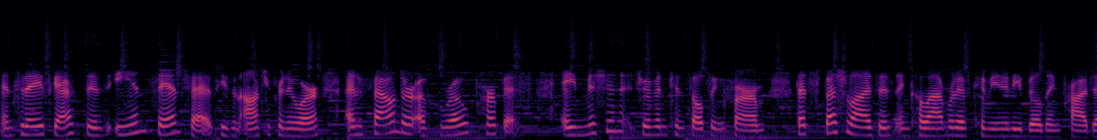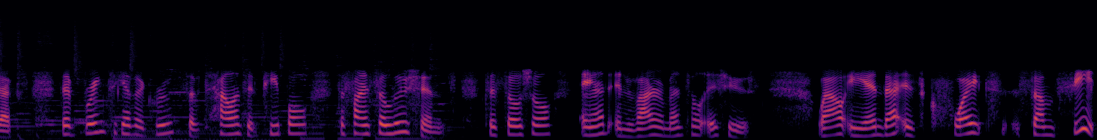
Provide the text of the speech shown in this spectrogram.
And today's guest is Ian Sanchez. He's an entrepreneur and founder of Grow Purpose, a mission driven consulting firm that specializes in collaborative community building projects that bring together groups of talented people to find solutions to social and environmental issues. Wow, Ian, that is quite some feat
